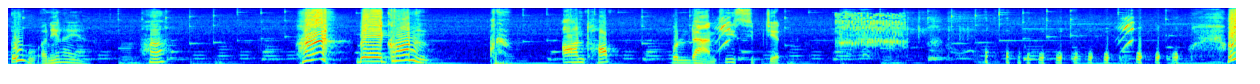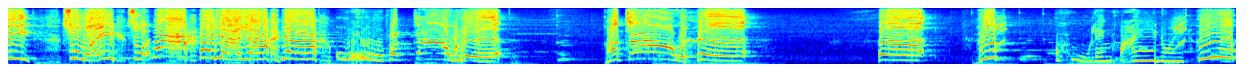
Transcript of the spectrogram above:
โอ้อันนี้อะไรอะ ฮะ ฮะ เบคอน on top บนด่านที่ 17 เฮ้ย สวย สวยอ่าอ่าอย่าอย่าอย่าโอ้โหพระเจ้าเหอะ พระเจ้าเหอะเออฮึบโอ้โหแรงไปหน่อยฮึบ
